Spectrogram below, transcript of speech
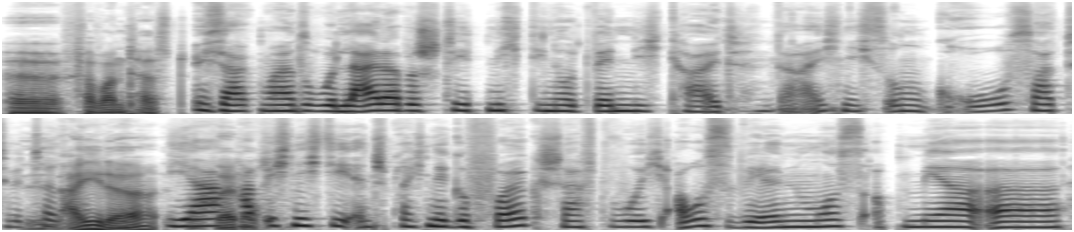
äh, verwandt hast. Ich sag mal so, leider besteht nicht die Notwendigkeit, da ich nicht so ein großer Twitter Leider? Ja, habe ich nicht die entsprechende Gefolgschaft, wo ich auswählen muss, ob mir äh,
